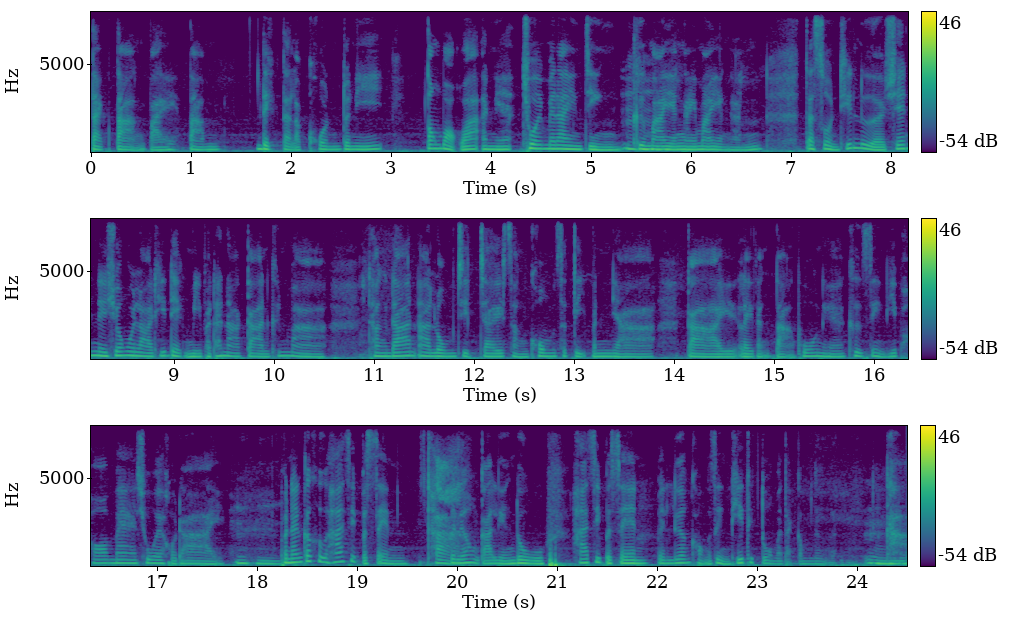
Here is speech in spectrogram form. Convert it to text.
แตกต่างไปตามเด็กแต่ละคนตัวนี้ ต้องบอกว่าอันเนี้ยช่วยไม่ได้จริงอือฮึๆคือมายังไงมาอย่างนั้น แต่ส่วนที่เหลือเช่นในช่วงเวลาที่เด็กมีพัฒนาการขึ้นมา ทางด้านอารมณ์จิตใจสังคมสติปัญญากายอะไรต่างๆ พวกเนี้ยคือสิ่งที่พ่อแม่ช่วยเขาได้อือหือเพราะนั้นก็คือ 50%ค่ะเป็นเรื่องของการเลี้ยงดู 50%เป็นเรื่องของสิ่งที่ติดตัวมาแต่กำเนิดอืมค่ะ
